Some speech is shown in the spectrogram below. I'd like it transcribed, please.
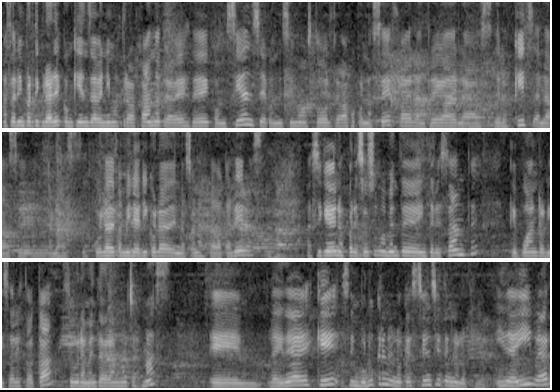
Mazarín Particulares con quien ya venimos trabajando a través de Conciencia, cuando hicimos todo el trabajo con la CEFA, la entrega de, las, de los kits a las, eh, a las escuelas de familia agrícola en las zonas tabacaleras. Así que nos pareció sumamente interesante que puedan realizar esto acá, seguramente habrán muchas más. Eh, la idea es que se involucren en lo que es ciencia y tecnología y de ahí ver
